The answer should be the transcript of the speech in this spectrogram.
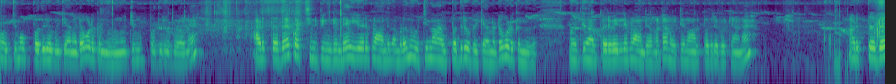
നൂറ്റി മുപ്പത് രൂപയ്ക്കാണ് കേട്ടോ കൊടുക്കുന്നത്. നൂറ്റി മുപ്പത് രൂപയാണ്. അടുത്തത് കൊച്ചിൻ പിങ്കിന്റെ ഈ ഒരു പ്ലാന്റ് നമ്മൾ നൂറ്റി നാൽപ്പത് രൂപയ്ക്കാണ് കേട്ടോ കൊടുക്കുന്നത്. നൂറ്റി നാൽപ്പത് വലിയ പ്ലാന്റ് ആണ് കേട്ടോ. നൂറ്റി നാൽപ്പത് രൂപയ്ക്കാണ്. അടുത്തത്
